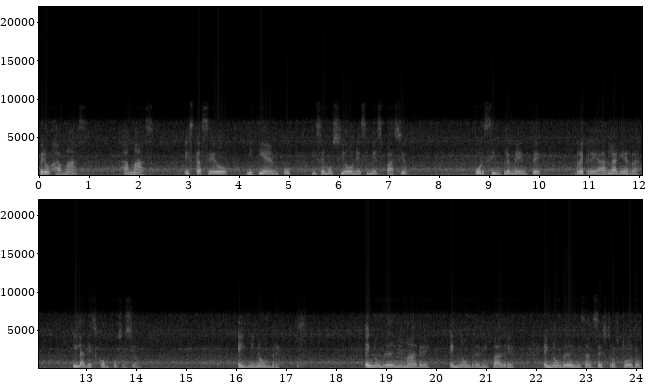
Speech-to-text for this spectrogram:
pero jamás, jamás escaseó mi tiempo, mis emociones y mi espacio por simplemente recrear la guerra y la descomposición. En mi nombre, en nombre de mi madre, en nombre de mi padre, en nombre de mis ancestros todos,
